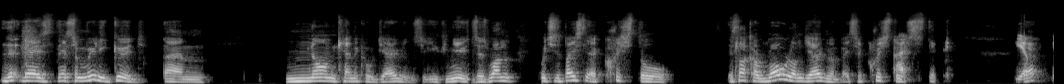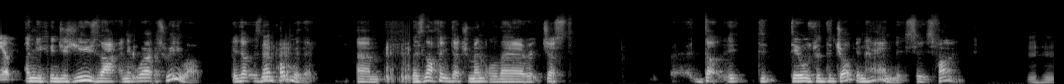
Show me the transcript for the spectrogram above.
There's there's some really good um, non-chemical deodorants that you can use. There's one which is basically a crystal. It's like a roll-on deodorant, but it's a crystal stick. Yep, yeah? yep. And you can just use that, and it works really well. There's no problem with it. Um, there's nothing detrimental there. It just uh, it deals with the job in hand. It's it's fine. Mm-hmm.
